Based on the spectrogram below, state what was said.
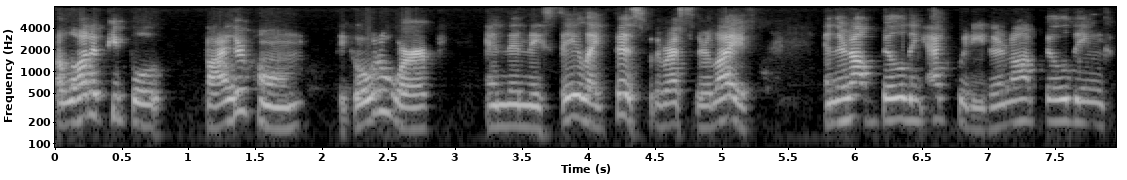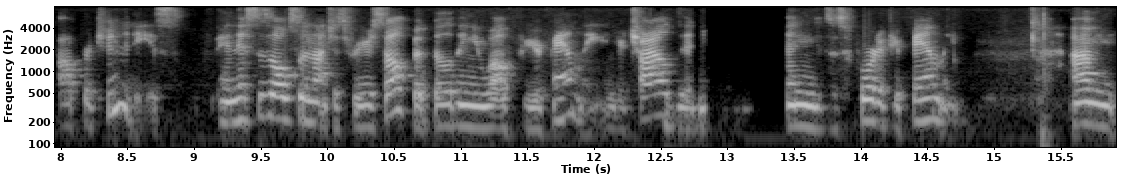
A lot of people buy their home, they go to work, and then they stay like this for the rest of their life. And they're not building equity, they're not building opportunities. And this is also not just for yourself, but building your wealth for your family and your child and, and the support of your family. Um,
